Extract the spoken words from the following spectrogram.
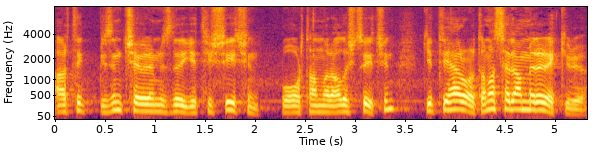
artık bizim çevremizde yetiştiği için, bu ortamlara alıştığı için gittiği her ortama selam vererek giriyor.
